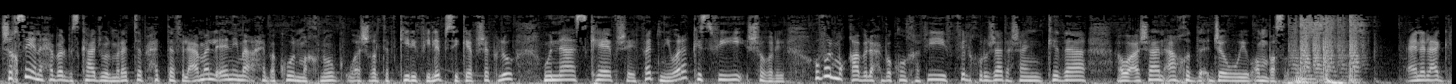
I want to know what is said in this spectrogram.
شخصيا أحب ألبس كاجوال مرتب حتى في العمل لأني ما أحب أكون مخنوق وأشغل تفكيري في لبسي كيف شكله والناس كيف شايفتني وأركز في شغلي، وفي المقابل أحب أكون خفيف في الخروجات عشان كذا أو عشان آخذ جوي وأنبسط. عين العقل.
